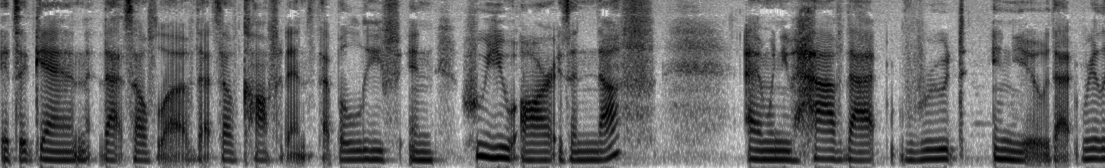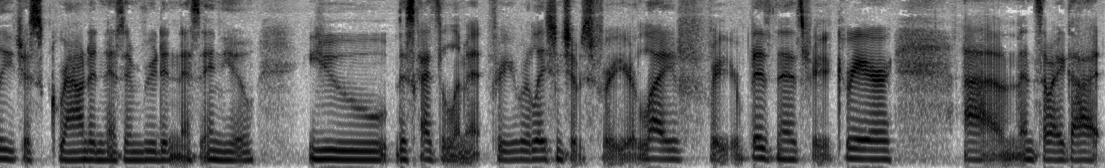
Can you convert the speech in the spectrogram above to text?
It's again that self love, that self confidence, that belief in who you are is enough. And when you have that root in you, that really just groundedness and rootedness in you, you the sky's the limit for your relationships, for your life, for your business, for your career. Um, and so I got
